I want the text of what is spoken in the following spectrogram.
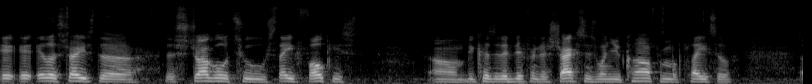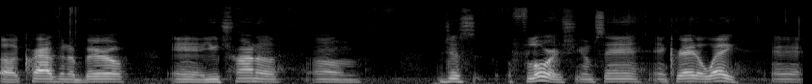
It, it illustrates the the struggle to stay focused um, because of the different distractions when you come from a place of uh, crabs in a barrel, and you trying to um, just flourish. You know what I'm saying, and create a way. And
